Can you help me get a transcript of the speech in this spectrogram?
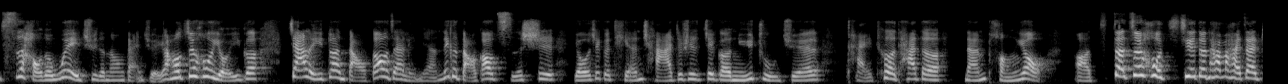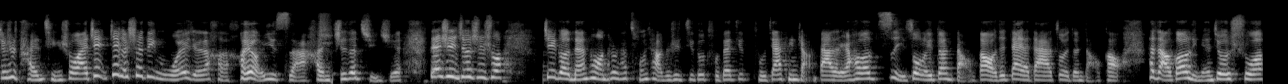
丝毫的畏惧的那种感觉，然后最后有一个加了一段祷告在里面，那个祷告词是由这个甜茶，就是这个女主角凯特她的男朋友。啊，在最后阶段，他们还在就是谈情说爱，这这个设定我也觉得很很有意思啊，很值得咀嚼。但是就是说，这个男朋友就是他从小就是基督徒，在基督徒家庭长大的，然后自己做了一段祷告，就带着大家做一段祷告。他祷告里面就说，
